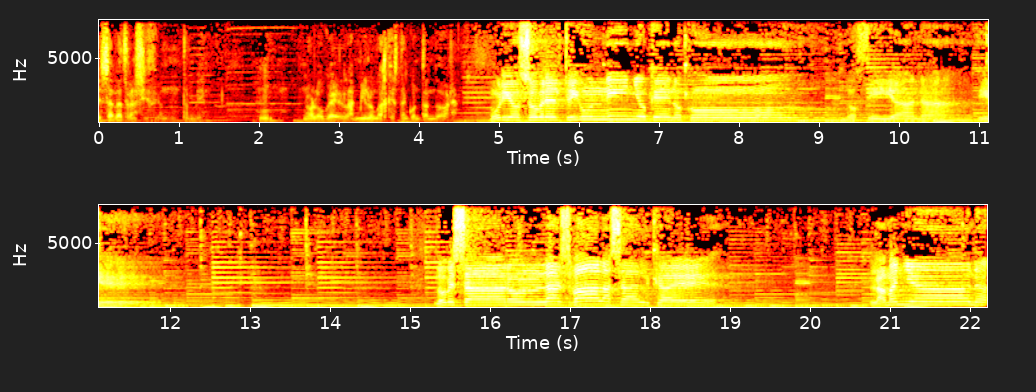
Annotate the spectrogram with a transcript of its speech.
Esa es la transición también. No lo que las milongas que están contando ahora. Murió sobre el trigo un niño que no conocía a nadie. Lo besaron las balas al caer la mañana.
